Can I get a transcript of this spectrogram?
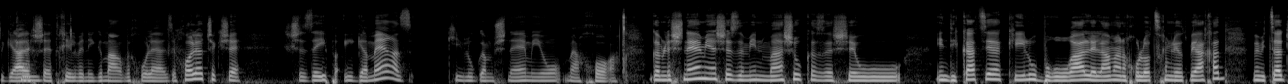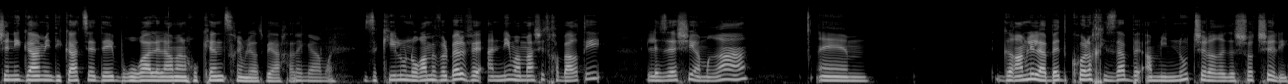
בגלל כן. איך שהתחיל ונגמר וכולי. אז יכול להיות שכשזה ייגמר, אז כאילו גם שניהם יהיו מאחורה. גם לשניהם יש איזה מין משהו כזה שהוא אינדיקציה כאילו ברורה ללמה אנחנו לא צריכים להיות ביחד, ומצד שני גם אינדיקציה די ברורה ללמה אנחנו כן צריכים להיות ביחד. לגמרי. זה כאילו נורא מבלבל, ואני ממש התחברתי לזה שהיא אמרה, אמ, גרם לי לאבד כל אחיזה באמינות של הרגשות שלי.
